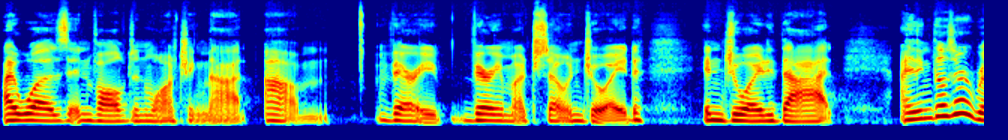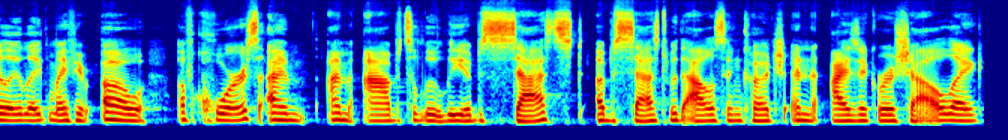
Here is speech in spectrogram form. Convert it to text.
I was involved in watching that. Um, very, very much so enjoyed enjoyed that. I think those are really like my favorite. Oh, of course, I'm I'm absolutely obsessed obsessed with Allison Kuch and Isaac Rochell. Like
